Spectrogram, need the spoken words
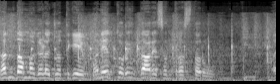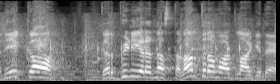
ಕಂದಮ್ಮಗಳ ಜೊತೆಗೆ ಮನೆ ತೊರೆದಿದ್ದಾರೆ ಸಂತ್ರಸ್ತರು. ಅನೇಕ ಗರ್ಭಿಣಿಯರನ್ನ ಸ್ಥಳಾಂತರ ಮಾಡಲಾಗಿದೆ.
